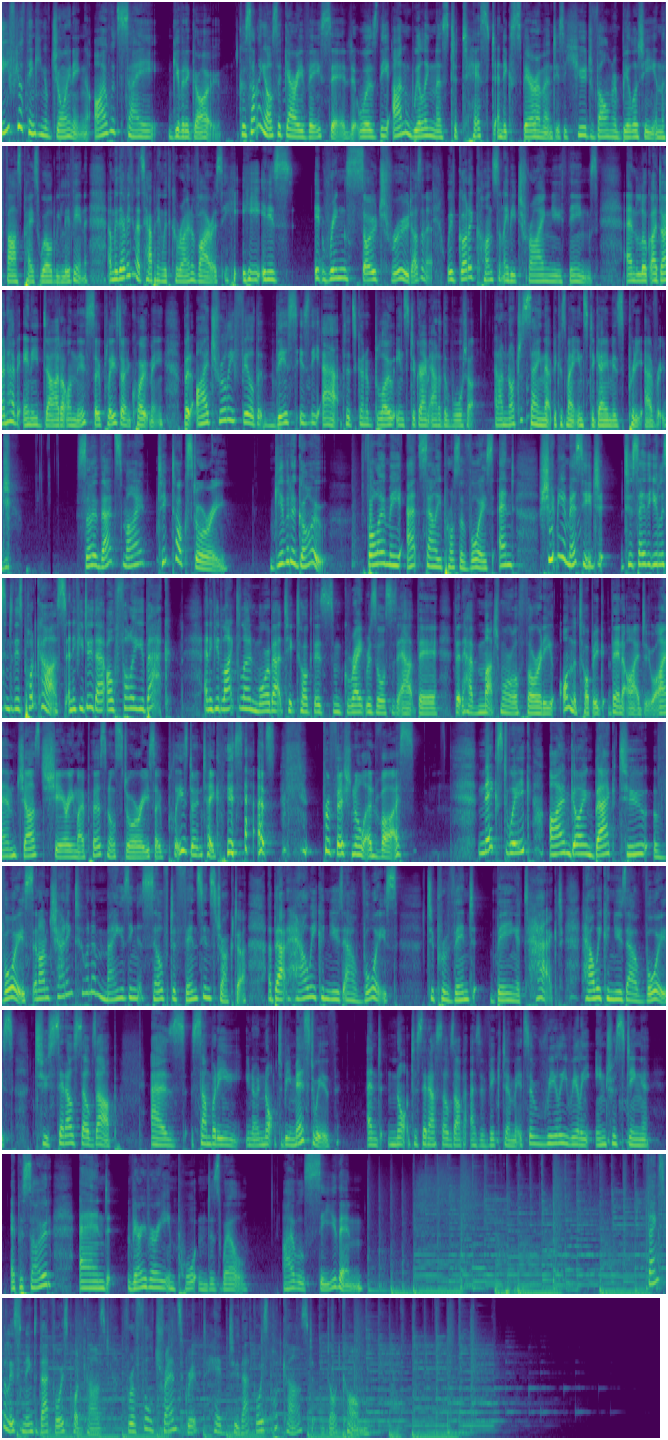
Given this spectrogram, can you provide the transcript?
If you're thinking of joining, I would say give it a go. Because something else that Gary Vee said was the unwillingness to test and experiment is a huge vulnerability in the fast paced world we live in. And with everything that's happening with coronavirus, he, he, it is it rings so true, doesn't it? We've got to constantly be trying new things. And look, I don't have any data on this, so please don't quote me, but I truly feel that this is the app that's going to blow Instagram out of the water. And I'm not just saying that because my Insta game is pretty average. So that's my TikTok story. Give it a go. Follow me at Sally Prosser Voice and shoot me a message to say that you listen to this podcast. And if you do that, I'll follow you back. And if you'd like to learn more about TikTok, there's some great resources out there that have much more authority on the topic than I do. I am just sharing my personal story, so please don't take this as professional advice. Next week, I'm going back to voice and I'm chatting to an amazing self defense instructor about how we can use our voice to prevent being attacked, how we can use our voice to set ourselves up as somebody, you know, not to be messed with and not to set ourselves up as a victim. It's a really, really interesting episode and very, very important as well. I will see you then. Thanks for listening to That Voice Podcast. For a full transcript, head to thatvoicepodcast.com.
